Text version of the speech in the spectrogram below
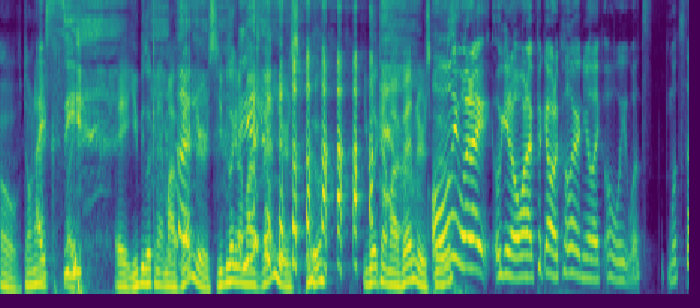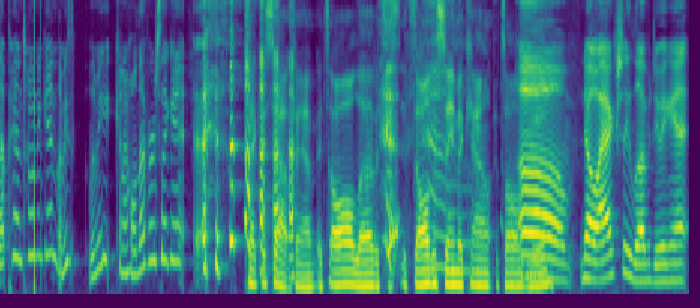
Oh, don't I see. like- hey, you'd be looking at my vendors. You be looking at my vendors. You be looking at my vendors. Only when I, you know, when I pick out a color and you're like, oh wait, what's what's that Pantone again? Let me let me. Can I hold that for a second? Check this out, fam. It's all love. It's it's all the same account. It's all good. um, no, I actually love doing it.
